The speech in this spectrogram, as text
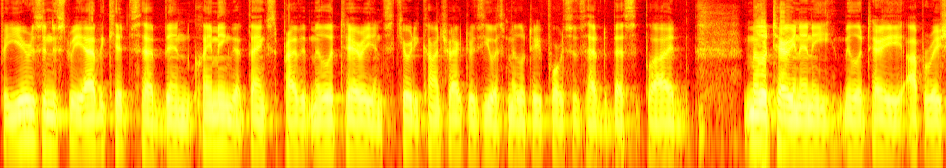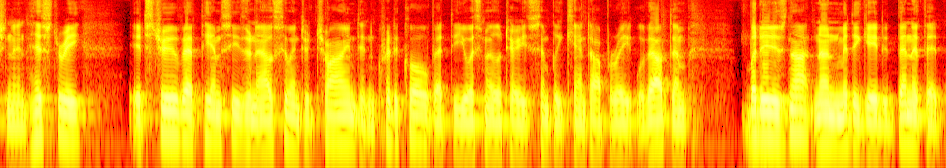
For years, industry advocates have been claiming that thanks to private military and security contractors, U.S. military forces have the best supplied military in any military operation in history. It's true that PMCs are now so intertwined and critical that the U.S. military simply can't operate without them, but it is not an unmitigated benefit.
